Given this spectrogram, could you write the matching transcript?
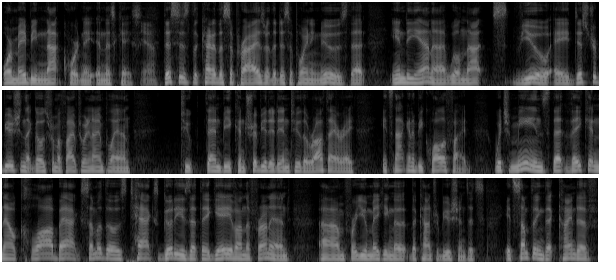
or maybe not coordinate in this case. Yeah. This is the kind of the surprise or the disappointing news that Indiana will not view a distribution that goes from a 529 plan to then be contributed into the Roth IRA. It's not going to be qualified, which means that they can now claw back some of those tax goodies that they gave on the front end um, for you making the, the contributions. It's it's something that kind of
